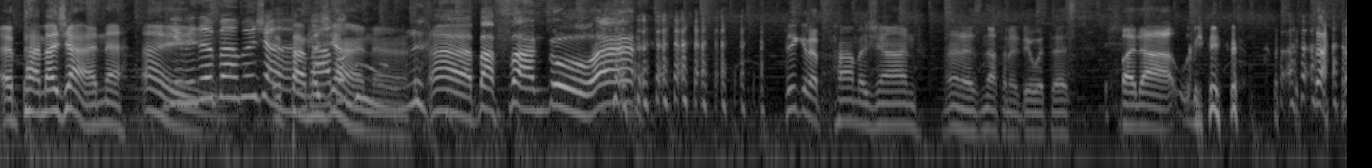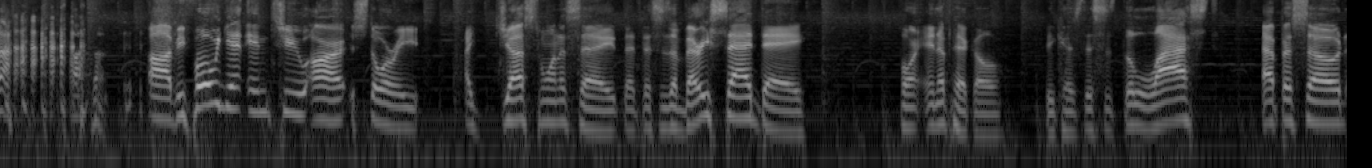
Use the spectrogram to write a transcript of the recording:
Uh, Parmesan. Aye. Give me the Uh, Parmesan. Parmesan. gabagool. Ah, bafango. Ah. Speaking of Parmesan, that has nothing to do with this. But uh, uh, before we get into our story, I just want to say that this is a very sad day for In a Pickle because this is the last episode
